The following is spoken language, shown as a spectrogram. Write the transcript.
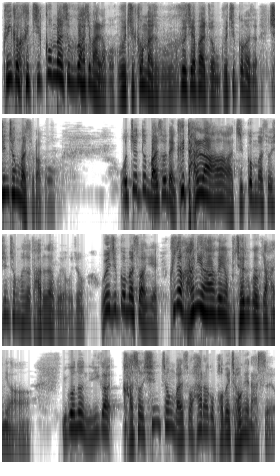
그러니까 그 직권 말소 그거 하지 말라고. 그거 직권 말소 그거, 그거 제발 좀 그 직권 말소 신청 말소라고. 어쨌든 말소된 그게 달라. 직권 말소 신청 말소 다르다고요. 그죠? 왜 직권 말소 아니에요? 그냥 아니야. 그냥 제도가 그게 아니야. 이거는 네가 가서 신청 말소 하라고 법에 정해 놨어요.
